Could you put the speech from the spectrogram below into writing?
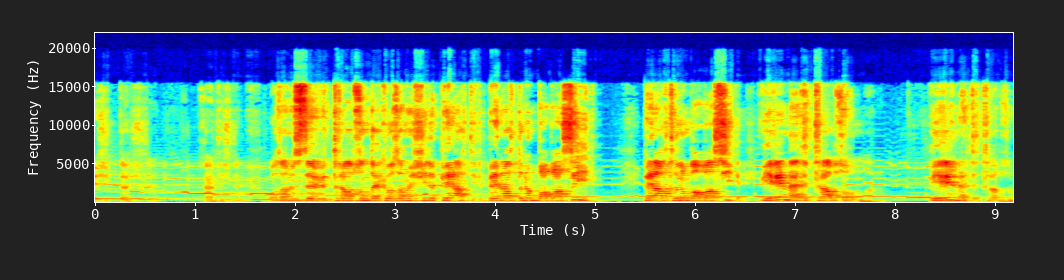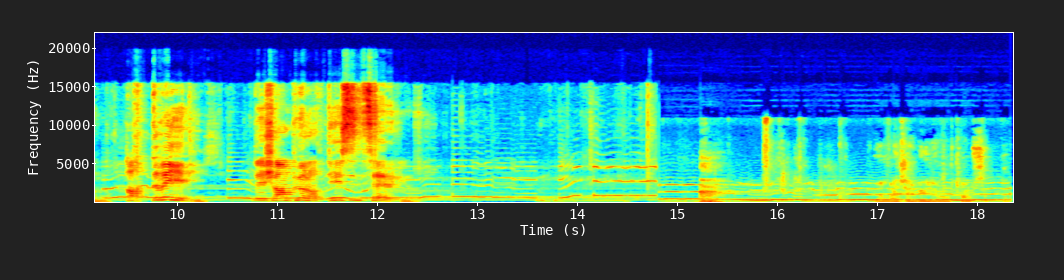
Beşiktaşlı kardeşler. O zaman size Trabzon'daki o zaman şimdi penaltıydı. Penaltının babasıydı. Penaltının babasıydı. Verilmedi Trabzonlara. Verilmedi Trabzonlara. Hakkını yediniz. Bir de şampiyon oldu diye sizi seviniyoruz. Ben maça bir ortam sıktım.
